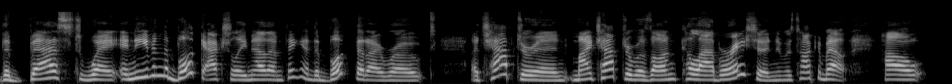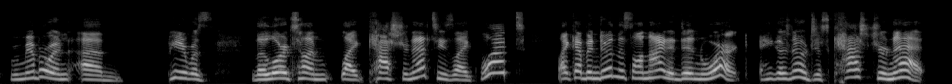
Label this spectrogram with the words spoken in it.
The best way, and even the book actually, now that I'm thinking, the book that I wrote a chapter in, my chapter was on collaboration. It was talking about how remember when um Peter was the Lord telling him like cast your nets, he's like, What? Like I've been doing this all night, it didn't work. And he goes, No, just cast your net.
